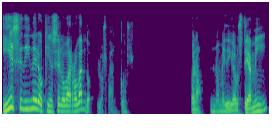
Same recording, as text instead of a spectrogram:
¿Y ese dinero quién se lo va robando? Los bancos. Bueno, no me diga usted a mí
